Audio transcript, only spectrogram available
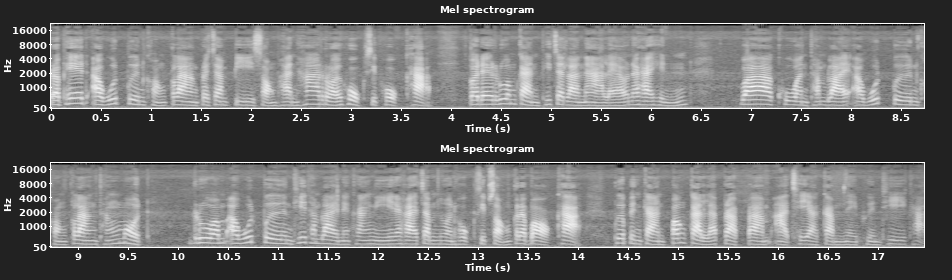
ประเภทอาวุธปืนของกลางประจำปี 2566 ค่ะ ก็ได้ร่วมกันพิจารณาแล้วนะคะ เห็นว่าควรทำลายอาวุธปืนของกลางทั้งหมด รวมอาวุธปืนที่ทำลายในครั้งนี้นะคะจำนวน 62 กระบอกค่ะ เพื่อเป็นการป้องกันและปราบปรามอาชญากรรมในพื้นที่ค่ะ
